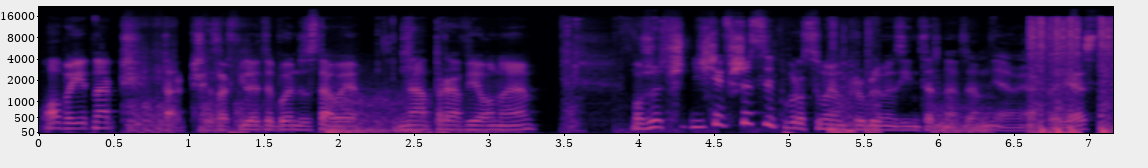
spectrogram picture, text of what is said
Oby jednak, tak, za chwilę te błędy zostały naprawione. Może dzisiaj wszyscy po prostu mają problemy z internetem, nie wiem jak to jest.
